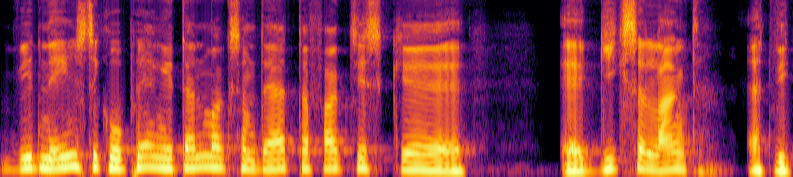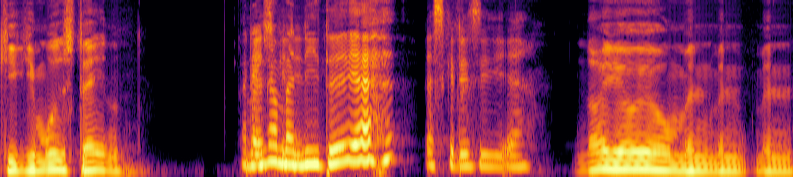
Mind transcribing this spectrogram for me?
Vi er den eneste gruppering i Danmark, som der er, der faktisk øh, øh, gik så langt, at vi gik imod staten. Hvordan Hvad gør skal man det- lige det, ja? Hvad skal det sige? Ja. Nå jo jo, men, men, men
